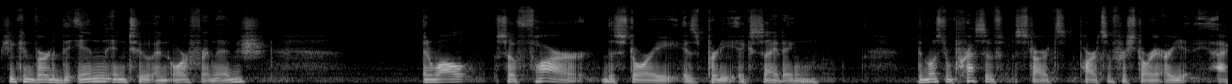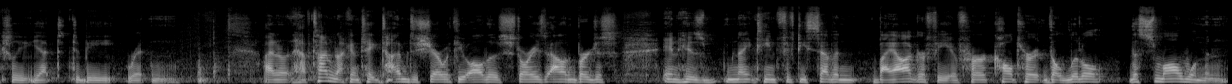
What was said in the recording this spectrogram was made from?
She converted the inn into an orphanage, and while so far the story is pretty exciting, the most impressive starts, parts of her story are actually yet to be written. I don't have time, I'm not going to take time to share with you all those stories. Alan Burgess, in his 1957 biography of her, called her the little, the small woman.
